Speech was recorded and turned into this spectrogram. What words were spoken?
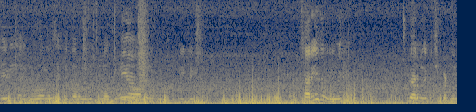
ਜਿਹੜੀ ਚਾਹੀਦੀ ਉਹ ਗਰਮ ਦੀ ਚਲਾ ਨਹੀਂ ਸਾਰੀਆਂ ਚੱਲ ਰਹੀਆਂ ਗਰਮ ਦੇ ਪਿੱਛੇ ਬਟਨ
